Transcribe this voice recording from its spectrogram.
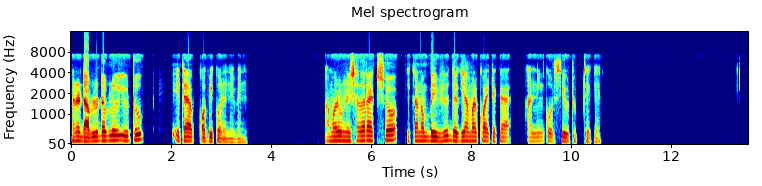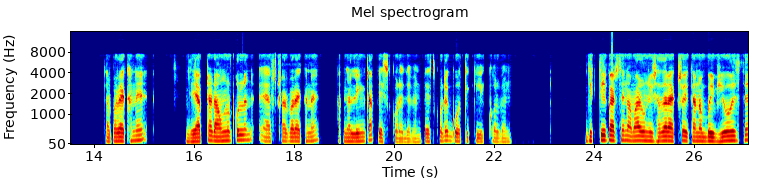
এখানে ডাব্লু ডাব্লু ইউটিউব এটা কপি করে নেবেন। আমার উনিশ হাজার একশো একানব্বই ভিউ দেখি আমার কয় টাকা আর্নিং করছি ইউটিউব থেকে। তারপরে এখানে যে অ্যাপটা ডাউনলোড করলেন অ্যাপসটার পরে এখানে আপনার লিঙ্কটা পেস্ট করে দেবেন। পেস্ট করে গোতে ক্লিক করবেন। দেখতেই পারছেন আমার উনিশ হাজার একশো একানব্বই ভিউ হয়েছে।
